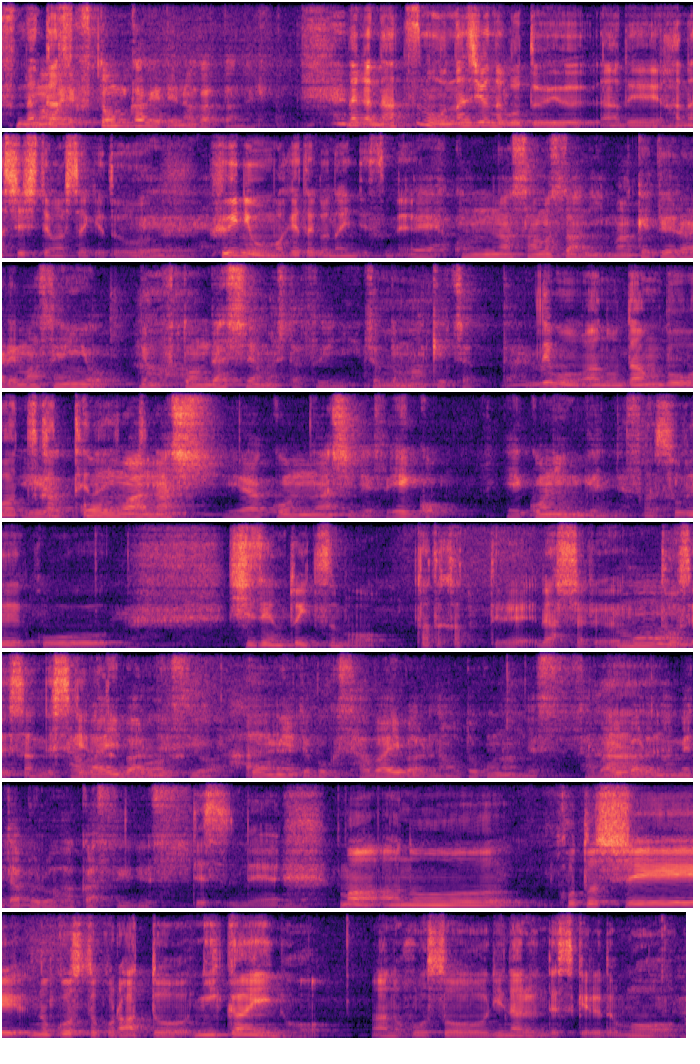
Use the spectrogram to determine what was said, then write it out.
僕 なんか布団かけてなかったんだけど。なんか夏も同じようなことで話してましたけど、え冬にも負けたくないんですね、えーこんな寒さに負けてられませんよ。でも布団出しちゃいました。ついにちょっと負けちゃった。でもあの暖房は使エアってないコンはなし。エアコンなしです。エコ。エコ人間ですから。それこう自然といつも戦ってらっしゃる東生さんですけれども。サバイバルですよ、はい。こう見えて僕サバイバルな男なんです。サバイバルなメタプロ博士です、ですね、まああの今年残すところあと2回のあの放送になるんですけれども、はい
